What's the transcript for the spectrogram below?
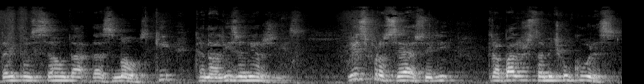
da imposição da, das mãos, que canaliza energias. Esse processo, ele trabalha justamente com curas,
